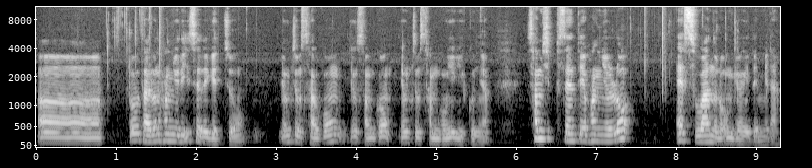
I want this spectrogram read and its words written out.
어, 또 다른 확률이 있어야 되겠죠. 0.40, 0.30, 0.30 여기 있군요. 30%의 확률로 S1으로 옮겨가게 됩니다.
